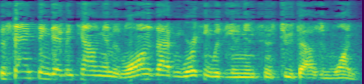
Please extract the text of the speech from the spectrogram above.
The same thing they've been telling them as long as I've been working with the union since 2001.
